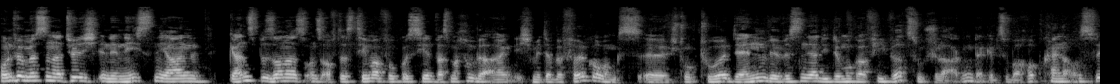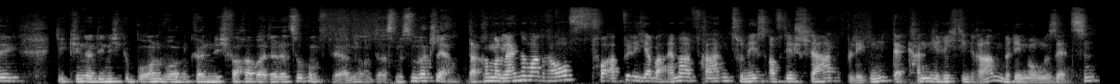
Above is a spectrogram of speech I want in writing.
Und wir müssen natürlich in den nächsten Jahren ganz besonders uns auf das Thema fokussieren, was machen wir eigentlich mit der Bevölkerungsstruktur? Denn wir wissen ja, die Demografie wird zuschlagen. Da gibt es überhaupt keinen Ausweg. Die Kinder, die nicht geboren wurden, können nicht Facharbeiter der Zukunft werden. Und das müssen wir klären. Da kommen wir gleich nochmal drauf. Vorab will ich aber einmal fragen, zunächst auf den Staat blicken. Der kann die richtigen Rahmenbedingungen setzen.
